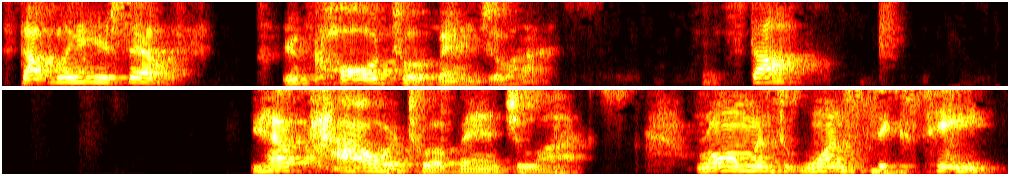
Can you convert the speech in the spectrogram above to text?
Stop looking at yourself. You're called to evangelize. Stop. You have power to evangelize. Romans 1:16.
